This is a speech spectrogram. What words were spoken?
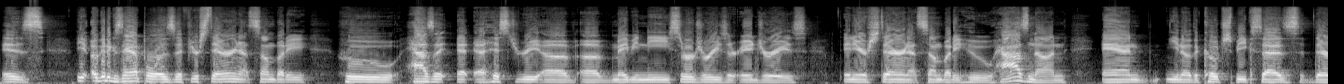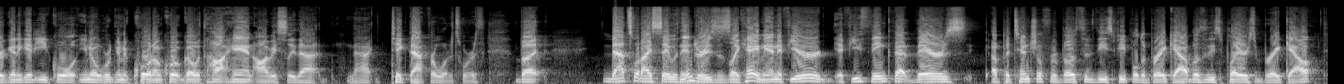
Is a good example is if you're staring at somebody who has a, a history of, of maybe knee surgeries or injuries and you're staring at somebody who has none and you know the coach speak says they're going to get equal you know we're going to quote unquote go with the hot hand obviously that that take that for what it's worth. But that's what I say with injuries is like, hey man, if you're if you think that there's a potential for both of these people to break out, both of these players to break out,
